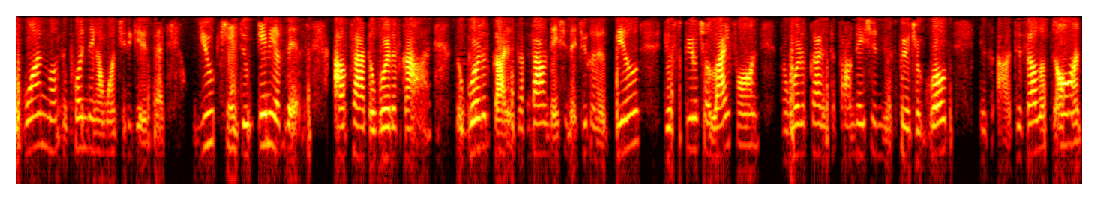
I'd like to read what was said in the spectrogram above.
one most important thing I want you to get is that you can't do any of this outside the Word of God. The Word of God is the foundation that you're going to build your spiritual life on. The Word of God is the foundation your spiritual growth is uh, developed on.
